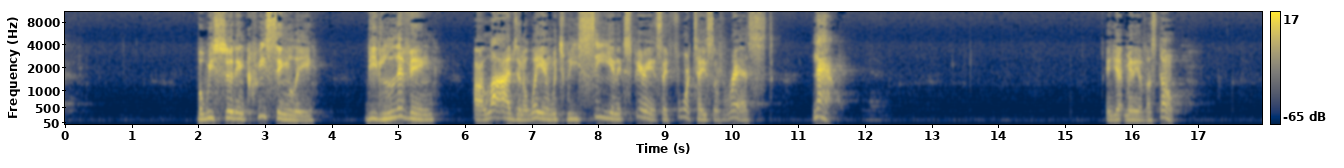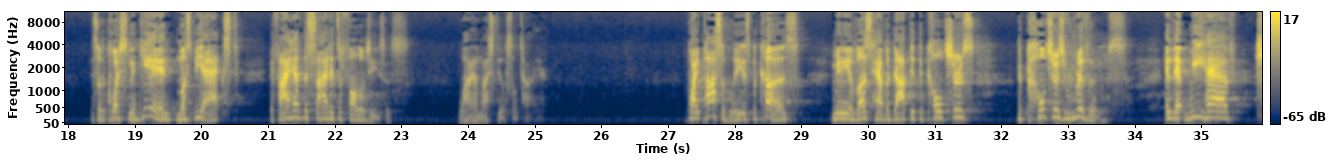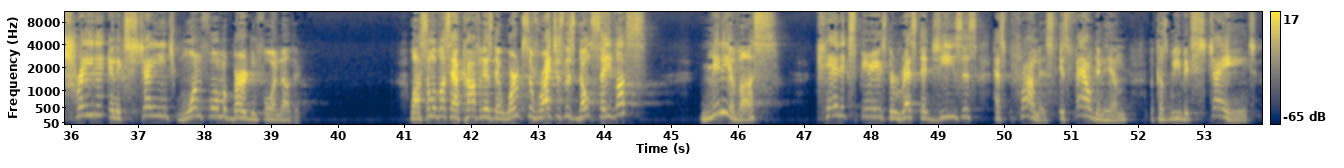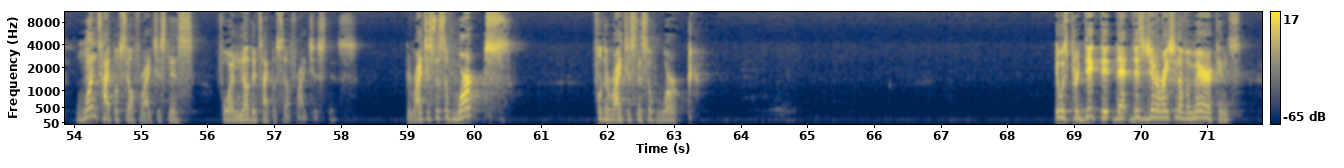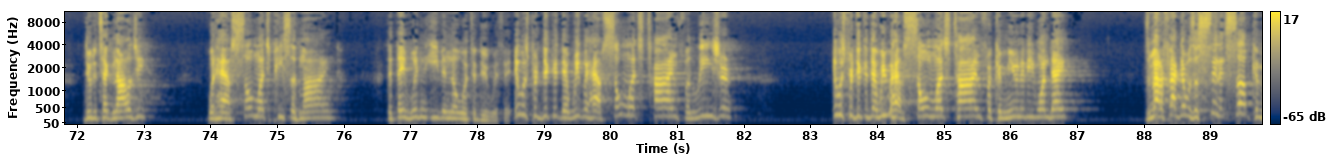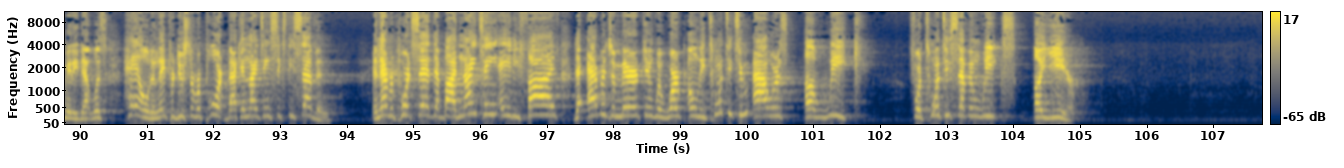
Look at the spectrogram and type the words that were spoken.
but we should increasingly be living our lives in a way in which we see and experience a foretaste of rest now. And yet many of us don't. And so the question again must be asked if I have decided to follow Jesus, why am I still so tired? Quite possibly it's because many of us have adopted the culture's the culture's rhythms, and that we have traded and exchanged one form of burden for another. While some of us have confidence that works of righteousness don't save us, many of us can experience the rest that Jesus has promised is found in him because we've exchanged one type of self-righteousness for another type of self-righteousness. The righteousness of works for the righteousness of work. It was predicted that this generation of Americans, due to technology, would have so much peace of mind, that they wouldn't even know what to do with it. It was predicted that we would have so much time for leisure. It was predicted that we would have so much time for community one day. As a matter of fact, there was a Senate subcommittee that was held and they produced a report back in 1967. And that report said that by 1985, the average American would work only 22 hours a week for 27 weeks a year.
